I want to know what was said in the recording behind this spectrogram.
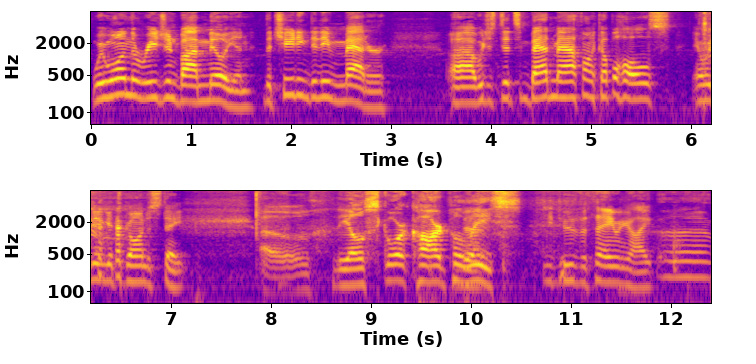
We won the region by a million. The cheating didn't even matter. Uh, we just did some bad math on a couple holes, and we didn't get to go on to state. Oh, the old scorecard police. You do the thing where you're like, uh,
